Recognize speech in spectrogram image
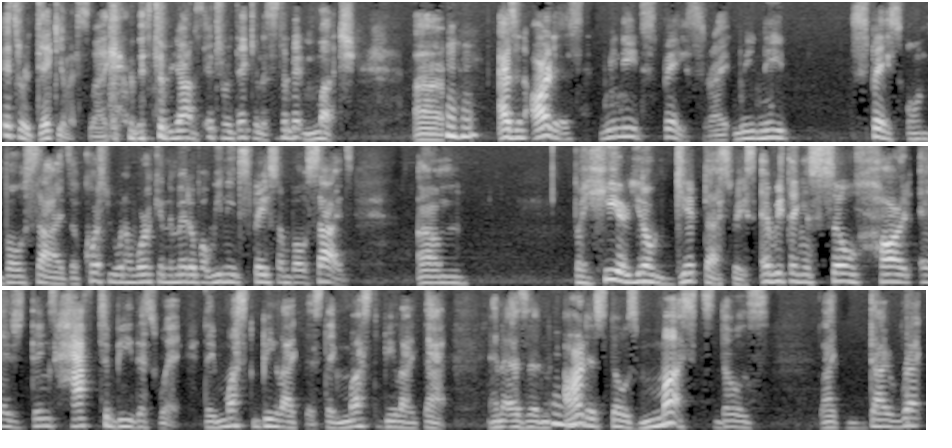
it's ridiculous. Like to be honest, it's ridiculous. It's a bit much. Uh, Mhm. as an artist, we need space, right? We need space on both sides. Of course, we want to work in the middle, but we need space on both sides. Um, but here, you don't get that space. Everything is so hard edged. Things have to be this way. They must be like this. They must be like that. And as an Mhm. artist, those musts, those like direct,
